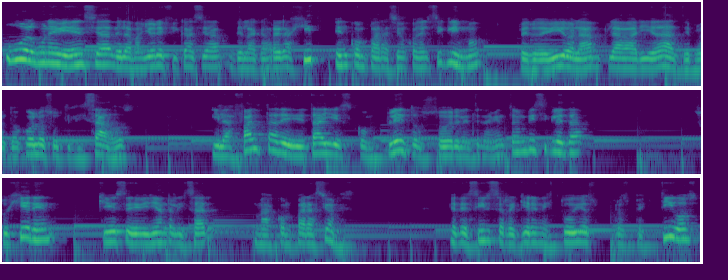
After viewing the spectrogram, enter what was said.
Hubo alguna evidencia de la mayor eficacia de la carrera HIT en comparación con el ciclismo, pero debido a la amplia variedad de protocolos utilizados y la falta de detalles completos sobre el entrenamiento en bicicleta, sugieren que se deberían realizar más comparaciones es decir, se requieren estudios prospectivos,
